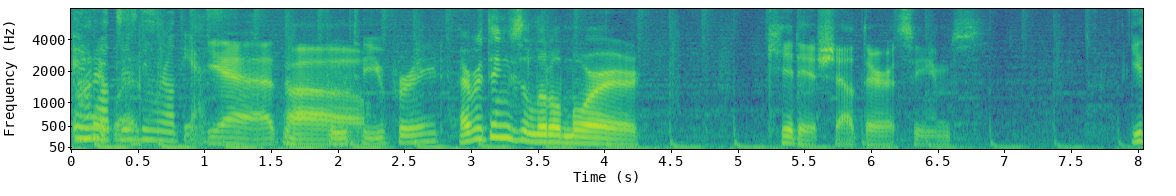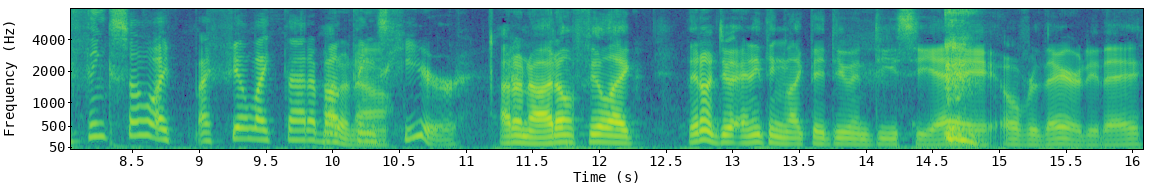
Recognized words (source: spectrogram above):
in Walt. Disney World, yes. Yeah, the Oh. Boo to You parade. Everything's a little more kiddish out there, it seems. You think so? I I feel like that about things know. here. I don't know. I don't feel like they don't do anything like they do in DCA over there, do they?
